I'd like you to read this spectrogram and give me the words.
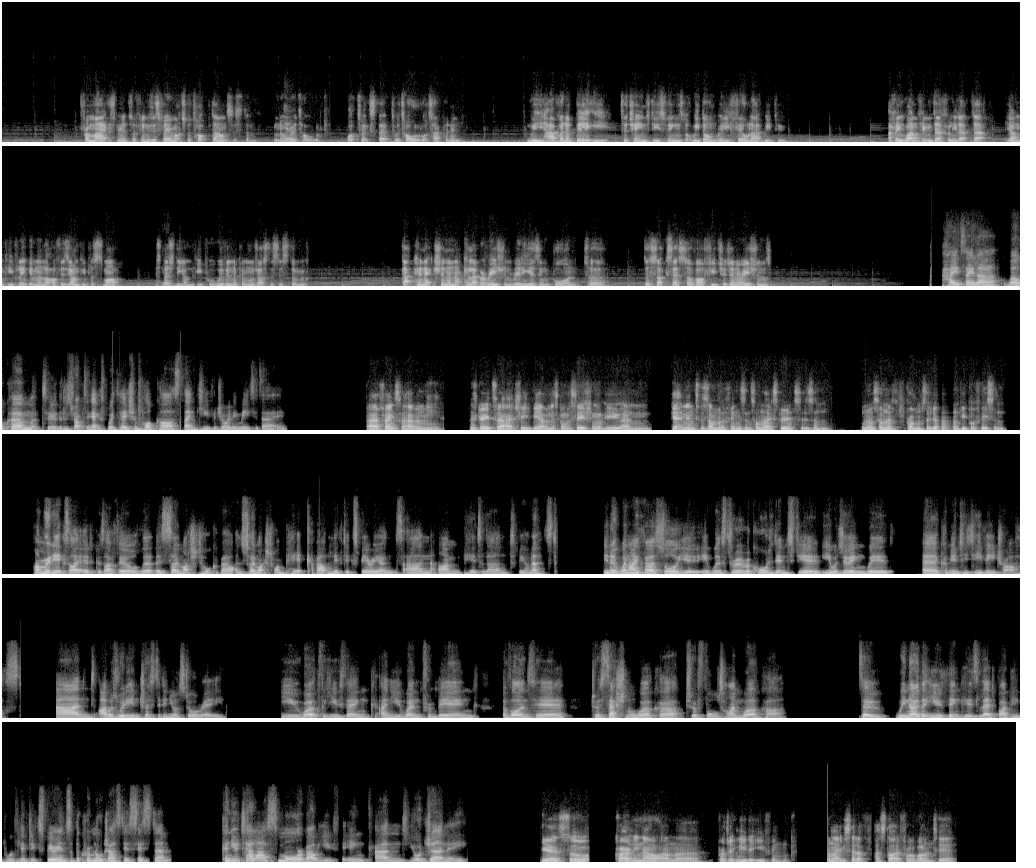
from my experience of things, it's very much a top-down system. You know, yeah. we're told what to expect, we're told what's happening. We have an ability to change these things, but we don't really feel like we do. I think one thing definitely that that young people ain't given a lot of is young people are smart, especially yeah. young people within the criminal justice system. That connection and that collaboration really is important to the success of our future generations. Hey, Taylor, welcome to the Disrupting Exploitation podcast. Thank you for joining me today. Hi, thanks for having me. It's great to actually be having this conversation with you and getting into some of the things and some of my experiences and you know some of the problems that young people are facing. I'm really excited because I feel that there's so much to talk about and so much to unpick about lived experience, and I'm here to learn, to be honest. You know, when I first saw you, it was through a recorded interview you were doing with a community TV trust. And I was really interested in your story. You work for Youth Inc. and you went from being a volunteer to a sessional worker to a full time worker. So we know that Youth Inc. is led by people with lived experience of the criminal justice system. Can you tell us more about Youth Inc. and your journey? Yeah, so currently now I'm a project leader at Youth Inc. And like you said, I've, I started from a volunteer.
